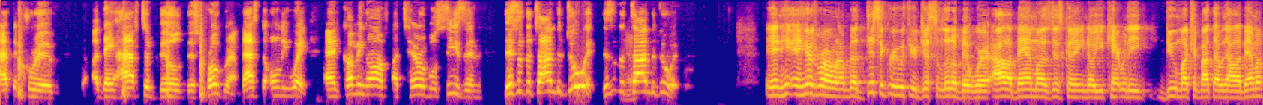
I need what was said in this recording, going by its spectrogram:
at the crib. Uh, They have to build this program. That's the only way. And coming off a terrible season, this is the time to do it. This is the Yeah. time to do it. And, he, and here's where I want to disagree with you just a little bit, where Alabama is just going to, you know, you can't really do much about that with Alabama.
